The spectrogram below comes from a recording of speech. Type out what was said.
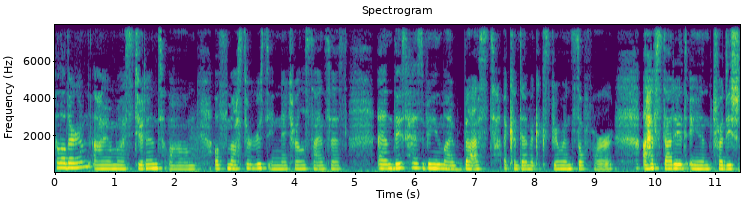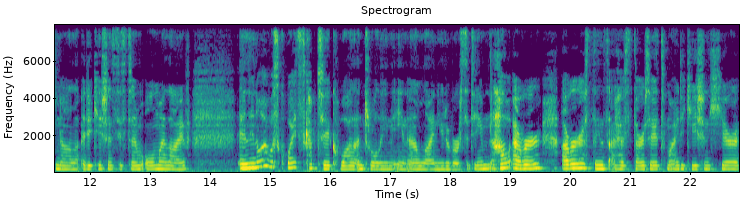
Hello there, I'm a student um, of Masters in Natural Sciences, and this has been my best academic experience so far. I have studied in traditional education system all my life, and you know, I was quite skeptic while enrolling in an online university. However, ever since I have started my education here,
